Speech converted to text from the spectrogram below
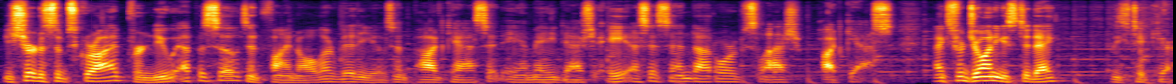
Be sure to subscribe for new episodes and find all our videos and podcasts at ama-assn.org slash podcasts. Thanks for joining us today. Please take care.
